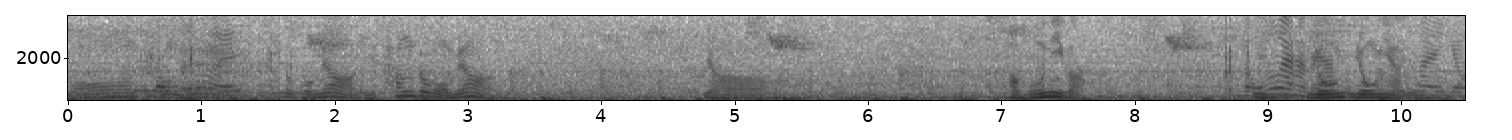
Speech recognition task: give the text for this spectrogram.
어, 그러네. 또 보면, 이 상도 보면, 야, 아 무늬가 너무 용, 용이야 용. 아, 용.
